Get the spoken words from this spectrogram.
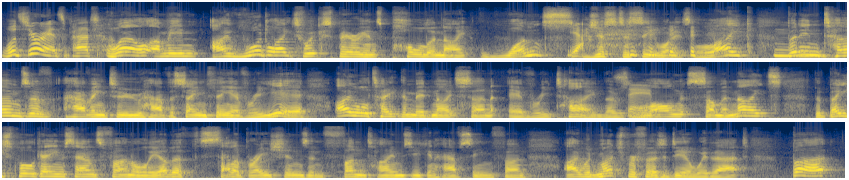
What's your answer, Pat? Well, I mean, I would like to experience Polar Night once yeah. just to see what it's like. mm. But in terms of having to have the same thing every year, I will take the midnight sun every time. Those same. long summer nights, the baseball game sounds fun, all the other celebrations and fun times you can have seem fun. I would much prefer to deal with that. But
